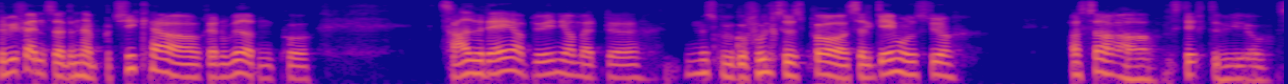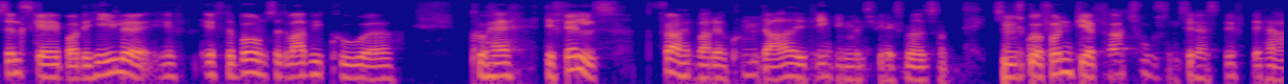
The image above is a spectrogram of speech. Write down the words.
Så vi fandt så den her butik her og renoverede den på 30 dage og blev enige om, at øh, nu skulle vi gå fuldtids på at sælge gameudstyr. Og så stiftede vi jo selskab og det hele efter bogen, så det var, at vi kunne, øh, kunne have det fælles. Før var det jo kun mit eget et enkeltmandsvirksomhed. Så, så vi skulle have fundet de her 40.000 til at stifte det her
